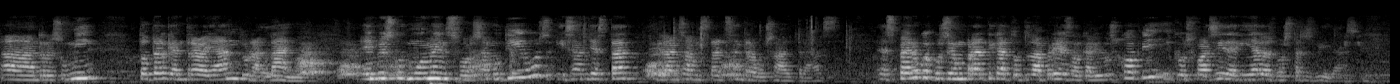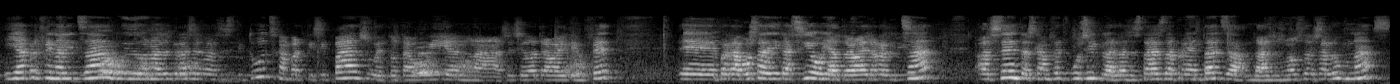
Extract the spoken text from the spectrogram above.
eh, resumir tot el que hem treballat durant l'any. Hem viscut moments força emotius i s'han gestat grans amistats entre vosaltres. Espero que poseu en pràctica tot l'après al calidoscopi i que us faci de guia a les vostres vides. I ja per finalitzar vull donar les gràcies als instituts que han participat, sobretot avui en la sessió de treball que hem fet, eh, per la vostra dedicació i el treball realitzat, els centres que han fet possible les estades d'aprenentatge dels nostres alumnes,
